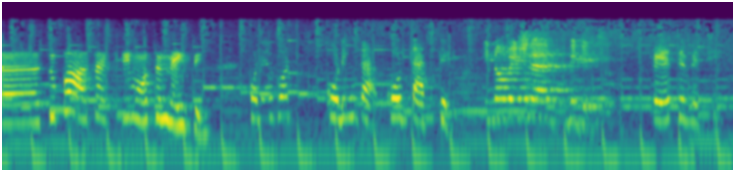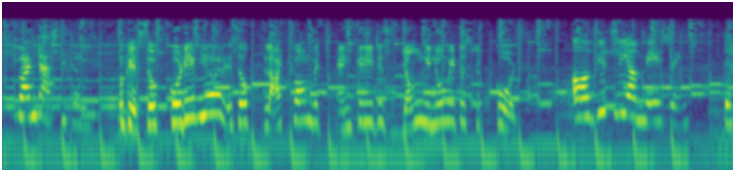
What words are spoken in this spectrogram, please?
Uh, super, ultra, extreme, most amazing. Whatever coding ta- code tastic. Innovation begins. Creativity. Fantastical. Okay, so Codeavour is a platform which encourages young innovators to code. Obviously amazing. The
